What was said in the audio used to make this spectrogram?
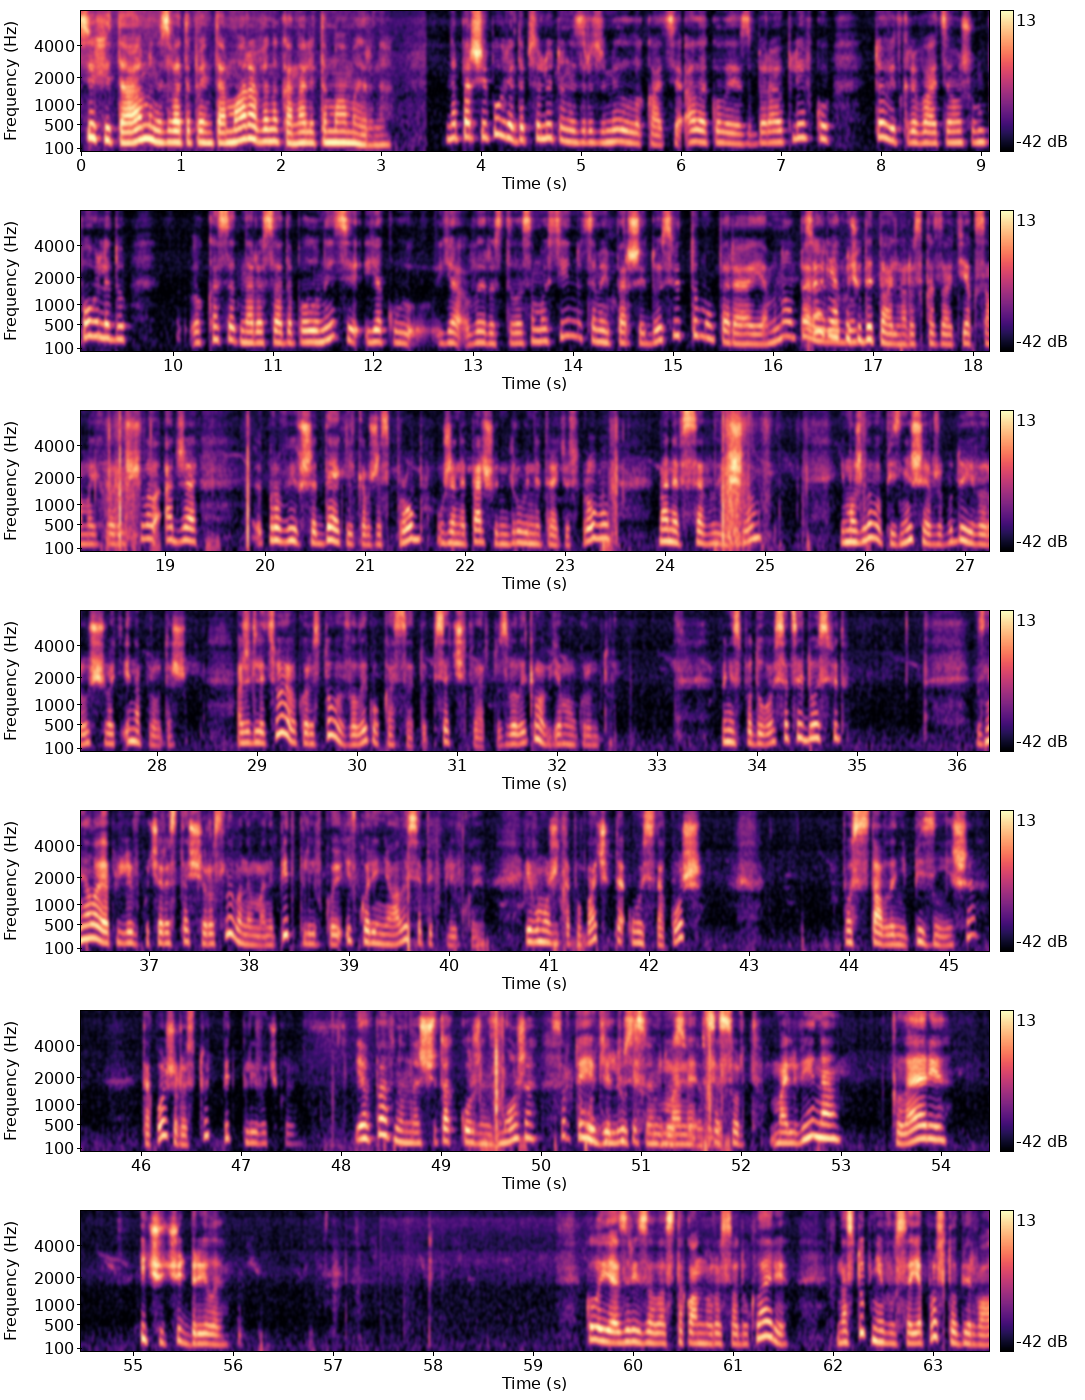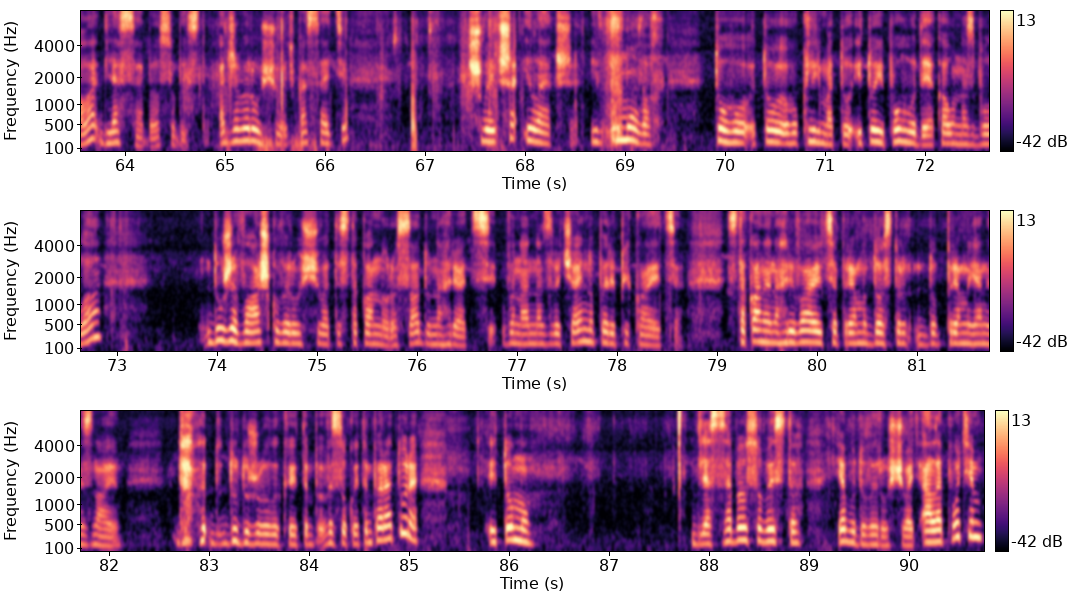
Всіх вітаю, мене звати пані Тамара, ви на каналі Тама Мирна. На перший погляд абсолютно незрозуміла локація, але коли я збираю плівку, то відкривається вашому погляду касетна розсада полуниці, яку я виростила самостійно. Це мій перший досвід, тому переємно перегляду. Сьогодні я хочу детально розказати, як саме їх вирощувала, адже провівши декілька вже спроб, уже не першу, ні другу, ні третю спробу, в мене все вийшло. І, можливо, пізніше я вже буду її вирощувати і на продаж. Адже для цього я використовую велику касету, 54-ту, з великим об'ємом ґрунту. Мені сподобався цей досвід. Зняла я плівку через те, що росли вони в мене під плівкою і вкорінялися під плівкою. І ви можете побачити, ось також поставлені пізніше, також ростуть під плівочкою. Я впевнена, що так кожен зможе. Сорти, Тому які ділюся тут своїм досвідом. це сорт Мальвіна, Клері і чуть-чуть бріли. Коли я зрізала стаканну розсаду Клері, наступні вуса я просто обірвала для себе особисто. Адже вирощувати в касеті швидше і легше. І в умовах того, того клімату і тої погоди, яка у нас була, дуже важко вирощувати стаканну розсаду на грядці. Вона надзвичайно перепікається. Стакани нагріваються прямо до, до прямо, я не знаю, до, до дуже великої високої температури. І тому для себе особисто я буду вирощувати. Але потім,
